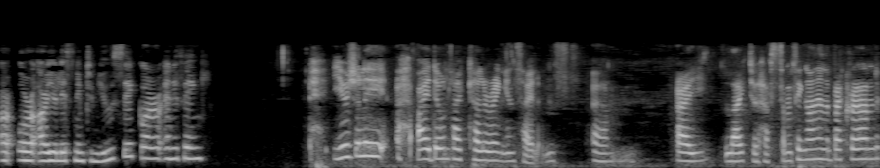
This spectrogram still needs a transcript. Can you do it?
or, or are you listening to music or anything? Usually, I don't like coloring in silence. Um, I like to have something on in the background.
